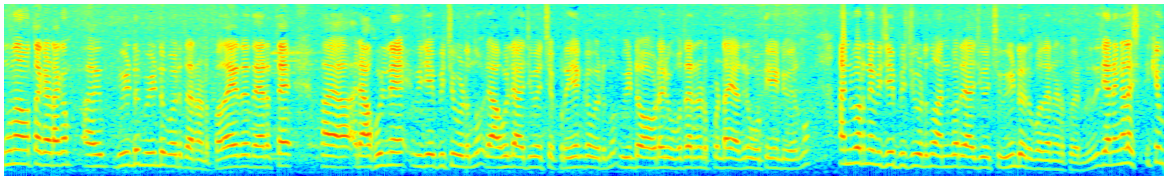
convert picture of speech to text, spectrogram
മൂന്നാമത്തെ ഘടകം വീണ്ടും വീണ്ടും ഒരു തെരഞ്ഞെടുപ്പ്. അതായത് നേരത്തെ രാഹുലിനെ വിജയിപ്പിച്ചു വിടുന്നു. രാഹുൽ രാജിവെച്ച് പ്രിയങ്ക വരുന്നു. വീണ്ടും അവിടെ ഒരു ഉപതെരഞ്ഞെടുപ്പ് അതിൽ വോട്ട് ചെയ്യേണ്ടി വരുന്നു. അൻവറിനെ വിജയിപ്പിച്ചു വിടുന്നു അൻവർ രാജിവെച്ച് വീണ്ടും ഒരു ഉപതെരഞ്ഞെടുപ്പ് വരുന്നു. ഇത് ജനങ്ങളെ ശരിക്കും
